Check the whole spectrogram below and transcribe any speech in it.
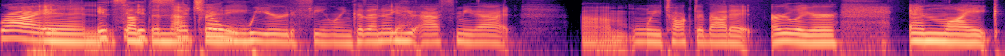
right. And it's something it's such pretty. a weird feeling because I know Yeah. you asked me that um, when we talked about it earlier, and like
